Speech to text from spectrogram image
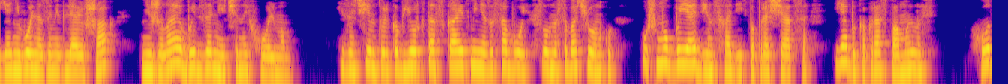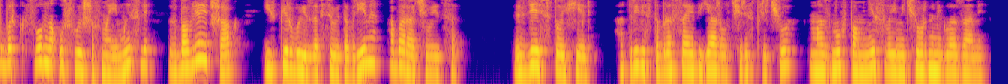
Я невольно замедляю шаг, не желая быть замеченной Хольмом. И зачем только Бьорк таскает меня за собой, словно собачонку? Уж мог бы и один сходить попрощаться — я бы как раз помылась. Ходберг, словно услышав мои мысли, сбавляет шаг и впервые за все это время оборачивается. «Здесь стой, Хель!» — отрывисто бросает Ярл через плечо, мазнув по мне своими черными глазами.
